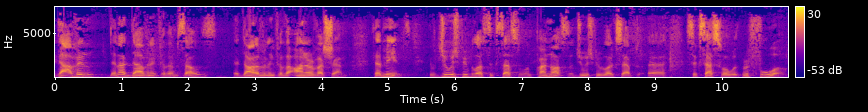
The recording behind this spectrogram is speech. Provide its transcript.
daven, they're not davening for themselves. They're davening for the honor of Hashem. That means, if Jewish people are successful in Parnos, the Jewish people are accept, uh, successful with refuah,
